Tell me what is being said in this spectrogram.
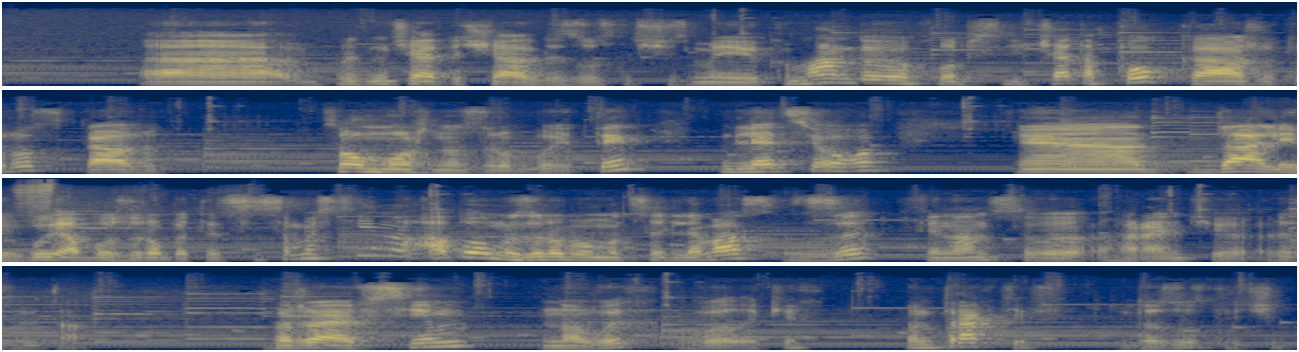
призначайте час для зустрічі з моєю командою. Хлопці, дівчата покажуть, розкажуть, що можна зробити для цього. Е, Далі ви або зробите це самостійно, або ми зробимо це для вас з фінансовою гарантією результату. Бажаю всім нових великих контрактів. До зустрічі!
